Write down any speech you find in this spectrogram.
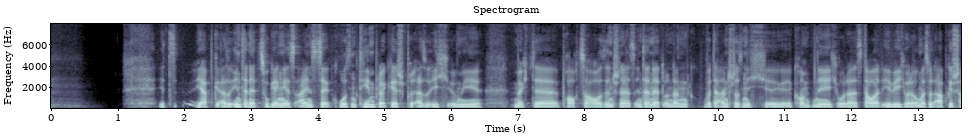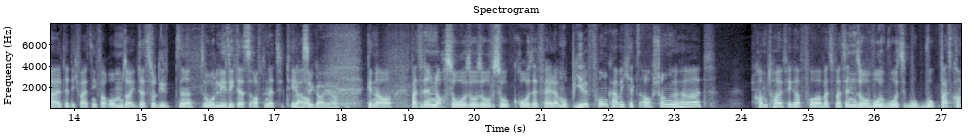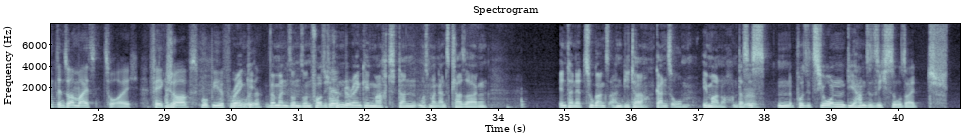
Jetzt ihr habt, also Internetzugänge ist eins der großen Themenblöcke. Also ich irgendwie möchte, braucht zu Hause ein schnelles Internet und dann wird der Anschluss nicht, äh, kommt nicht oder es dauert ewig oder irgendwas wird abgeschaltet, ich weiß nicht warum. So, das so, die, ne? so lese ich das oft in der CT. Klassiker, auch. ja. Genau. Was sind denn noch so, so, so, so große Felder? Mobilfunk habe ich jetzt auch schon gehört. Kommt häufiger vor. Was, was sind so, wo, wo, wo, was kommt denn so am meisten zu euch? Fake Shops, also, Mobilfunk? Ranking, wenn man so ein, so ein Vorsicht-Kunde-Ranking ja. macht, dann muss man ganz klar sagen, Internetzugangsanbieter ganz oben, immer noch. Und das ja. ist eine Position, die haben sie sich so seit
